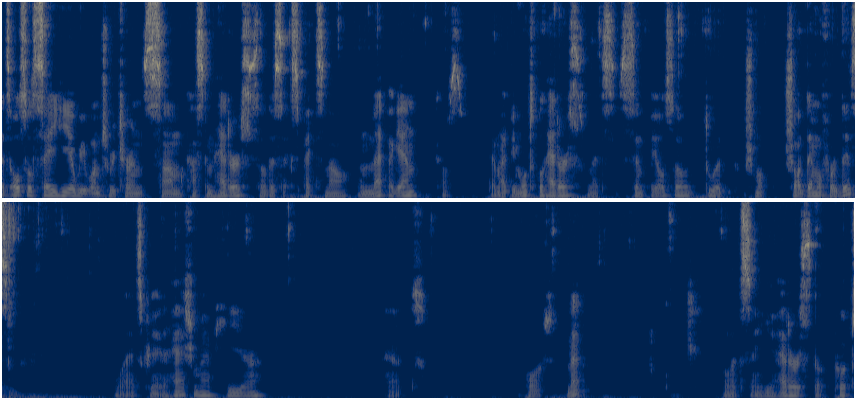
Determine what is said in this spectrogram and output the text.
Let's also say here we want to return some custom headers. So this expects now a map again, because there might be multiple headers. Let's simply also do a short demo for this. Let's create a hash map here and import map. Let's say here headers dot put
